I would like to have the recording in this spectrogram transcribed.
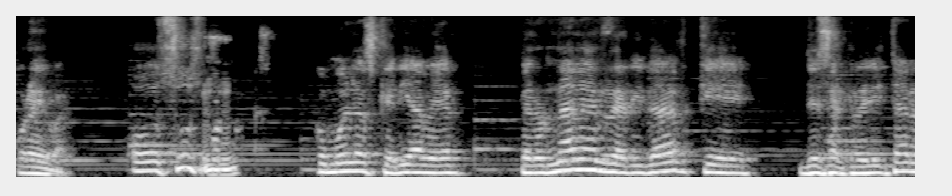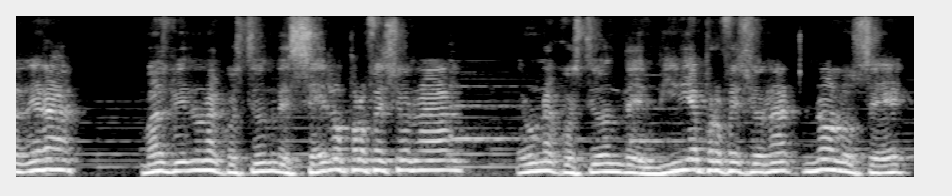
prueba o sus pruebas. como él las quería ver, pero nada en realidad que desacreditaran. Era más bien una cuestión de celo profesional, era una cuestión de envidia profesional, no lo sé.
